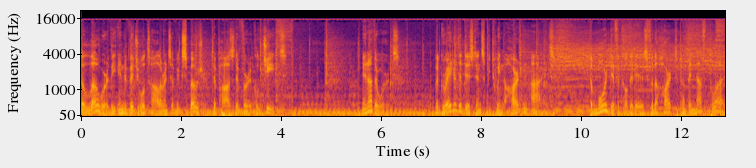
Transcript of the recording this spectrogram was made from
the lower the individual tolerance of exposure to positive vertical Gs. In other words, the greater the distance between the heart and eyes, the more difficult it is for the heart to pump enough blood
